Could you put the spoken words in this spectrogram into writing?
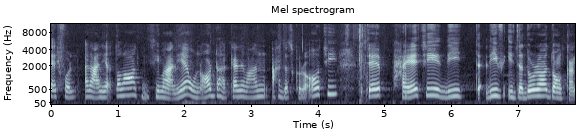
مساء الفل. أنا علياء طلعت دي تيمة علياء والنهاردة هتكلم عن أحدث قراءاتي كتاب حياتي لتأليف إيزادورا دونكان.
